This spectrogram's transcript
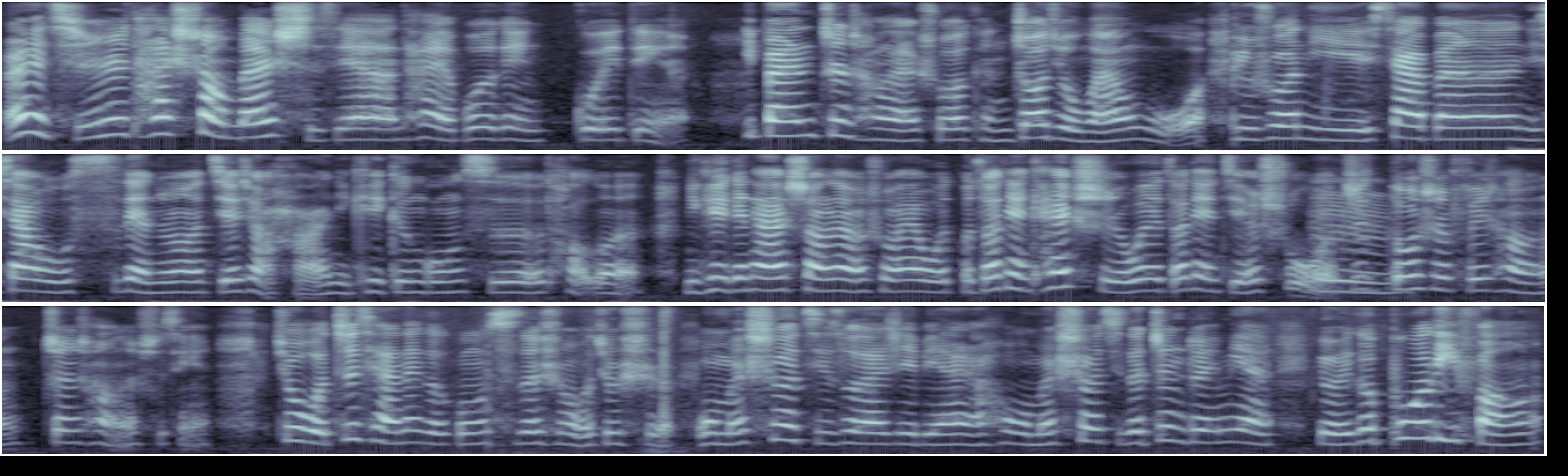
而且其实他上班时间啊，他也不会给你规定。一般正常来说，可能朝九晚五。比如说你下班，你下午四点钟要接小孩，你可以跟公司讨论，你可以跟他商量说，哎，我我早点开始，我也早点结束，这都是非常正常的事情。就我之前那个公司的时候，就是我们设计坐在这边，然后我们设计的正对面有一个玻璃房，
